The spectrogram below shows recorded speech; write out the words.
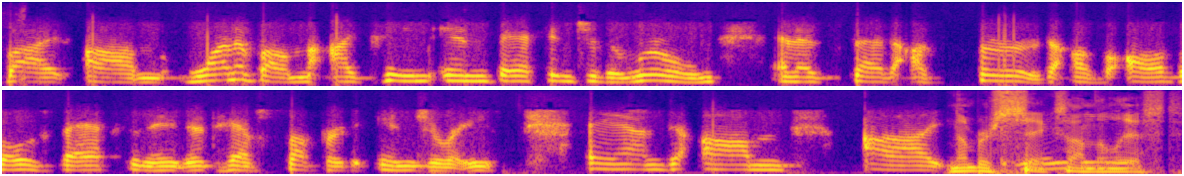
but um, one of them I came in back into the room and it said a third of all those vaccinated have suffered injuries, and um, uh, Number six on the list.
